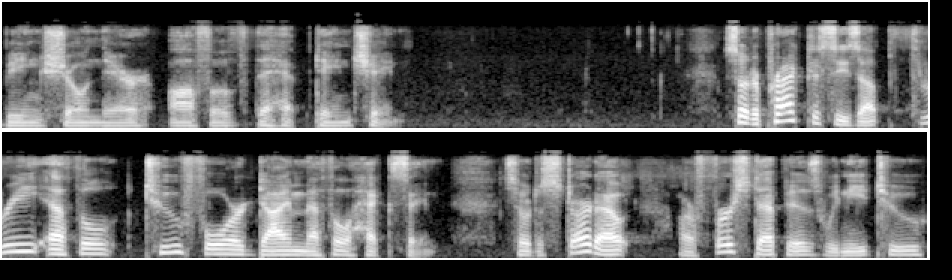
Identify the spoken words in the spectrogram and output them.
being shown there off of the heptane chain. So to practice these up, 3-ethyl 2,4-dimethylhexane. So to start out, our first step is we need to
